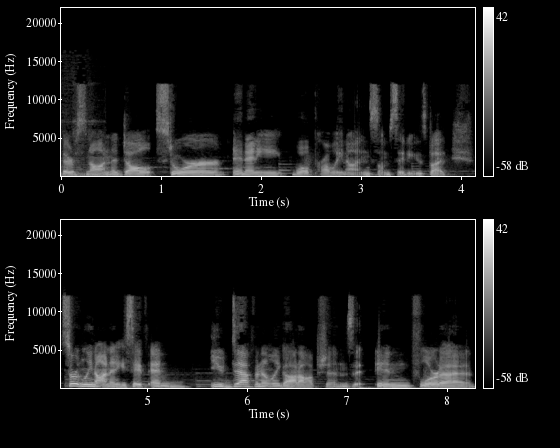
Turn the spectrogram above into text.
there's not an adult store in any, well, probably not in some cities, but certainly not in any states. And you definitely got options in Florida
